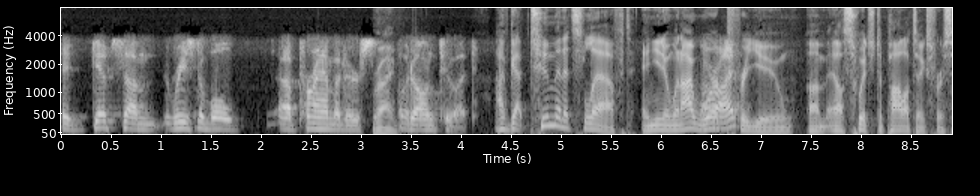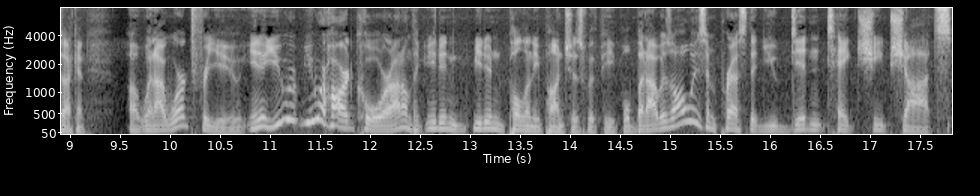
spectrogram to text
to get some reasonable uh, parameters right. put onto it. I've got two minutes left, and you know when I worked right. for you, um, I'll switch to politics for a second. Uh, when I worked for you, you know you were you were hardcore. I don't think you didn't you didn't pull any punches with people, but I was always impressed that you didn't take cheap shots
